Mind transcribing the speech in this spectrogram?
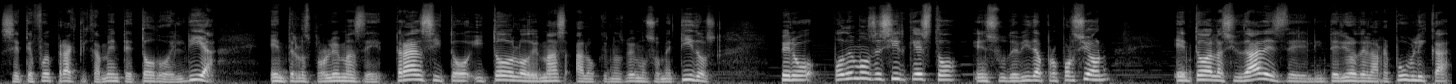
se te fue prácticamente todo el día, entre los problemas de tránsito y todo lo demás a lo que nos vemos sometidos pero podemos decir que esto, en su debida proporción, en todas las ciudades del interior de la República,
